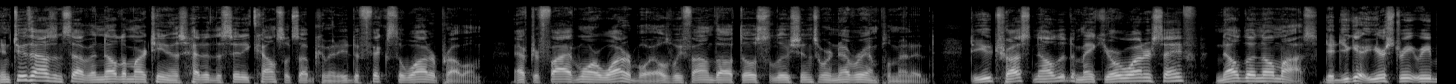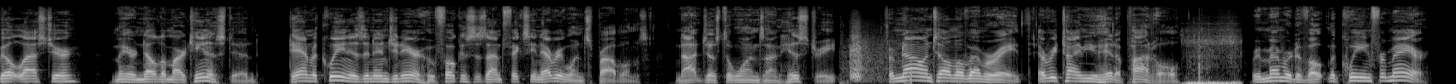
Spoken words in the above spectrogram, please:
In 2007, Nelda Martinez headed the City Council subcommittee to fix the water problem. After five more water boils, we found out those solutions were never implemented. Do you trust Nelda to make your water safe? Nelda No Mas. Did you get your street rebuilt last year? Mayor Nelda Martinez did. Dan McQueen is an engineer who focuses on fixing everyone's problems, not just the ones on his street. From now until November 8th, every time you hit a pothole, remember to vote McQueen for mayor.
